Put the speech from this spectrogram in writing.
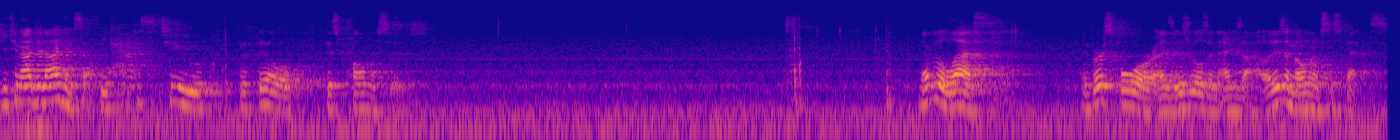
he cannot deny himself. He has to fulfill his promises. Nevertheless, in verse 4, as Israel's in exile, it is a moment of suspense.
